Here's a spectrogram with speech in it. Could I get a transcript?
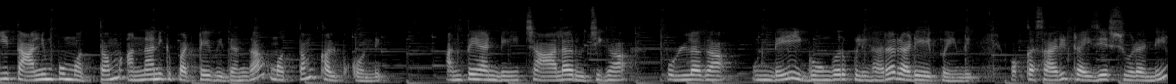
ఈ తాలింపు మొత్తం అన్నానికి పట్టే విధంగా మొత్తం కలుపుకోండి. అంతే అండి చాలా రుచిగా పుల్లగా ఉండే ఈ గోంగూర పులిహోర రెడీ అయిపోయింది. ఒక్కసారి ట్రై చేసి చూడండి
